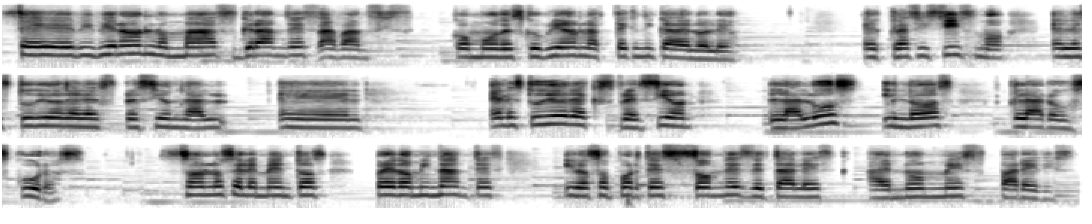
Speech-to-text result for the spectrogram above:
se vivieron los más grandes avances, como descubrieron la técnica del óleo. El clasicismo, el estudio de la expresión, el, el estudio de la expresión, la luz y los claroscuros son los elementos predominantes y los soportes son desde tales a enormes paredes,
